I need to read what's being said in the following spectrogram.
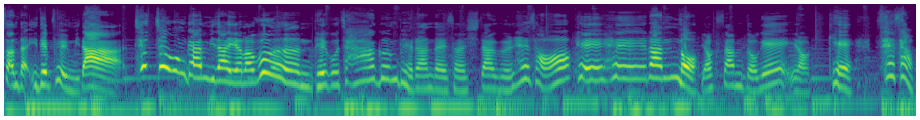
산타 이 대표입니다. 최초 공개합니다, 여러분. 대구 작은 베란다에서 시작을 해서 테헤란로 역삼동에 이렇게 새삼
